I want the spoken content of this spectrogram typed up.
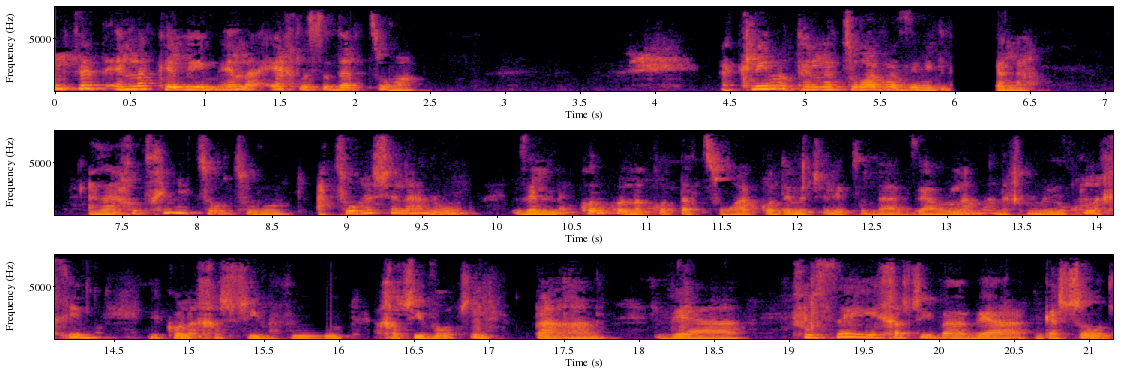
נמצאת, אין לה כלים, אין לה איך לסדר צורה. הכלי נותן לה צורה ואז היא מתגלה. אז אנחנו צריכים ליצור צורות. הצורה שלנו זה קודם כל לנקות את הצורה הקודמת של עץ הדעת, זה העולם, אנחנו מלוכלכים מכל החשיבות, החשיבות של פעם, והדפוסי חשיבה וההרגשות,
